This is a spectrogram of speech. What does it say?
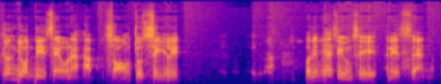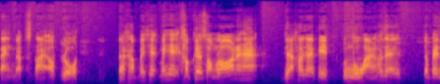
เครื่องยนต์ดีเซลนะครับ2.4ลิตรสี่หรือเปล่าคะตัวนี้ไม่ใช่4คูณ4อันนี้แต่งแต่งแบบสไตล์ออฟโรดนะครับ ไม่ใช่ไม่ใช่ขับเคลื่อน2ล้อนะฮะ อย่าเข้าใจผิดคุณหมูหวานเข้าใจจะเป็น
